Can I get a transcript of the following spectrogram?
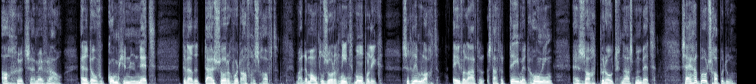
Ach, gut, zei mijn vrouw. En het overkomt je nu net, terwijl de thuiszorg wordt afgeschaft. Maar de mantelzorg niet, mompel ik. Ze glimlacht. Even later staat er thee met honing en zacht brood naast mijn bed. Zij gaat boodschappen doen.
